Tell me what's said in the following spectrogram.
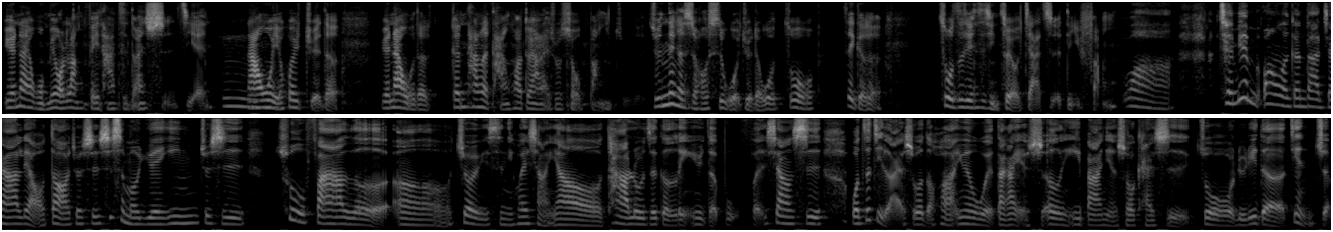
原来我没有浪费他这段时间，嗯，然后我也会觉得，原来我的跟他的谈话对他来说是有帮助的，就是那个时候是我觉得我做这个。做这件事情最有价值的地方。哇，前面忘了跟大家聊到，就是是什么原因，就是触发了呃，Joyce 你会想要踏入这个领域的部分。像是我自己来说的话，因为我大概也是二零一八年的时候开始做履历的见证。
